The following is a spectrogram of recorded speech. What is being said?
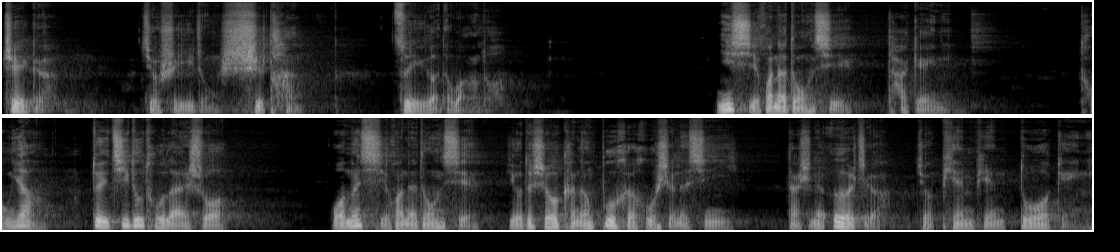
这个就是一种试探，罪恶的网络。你喜欢的东西，他给你。同样，对基督徒来说，我们喜欢的东西，有的时候可能不合乎神的心意，但是那恶者就偏偏多给你。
